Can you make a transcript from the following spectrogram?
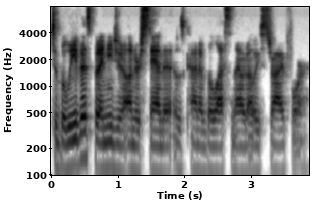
to believe this, but I need you to understand it. It was kind of the lesson I would always strive for.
